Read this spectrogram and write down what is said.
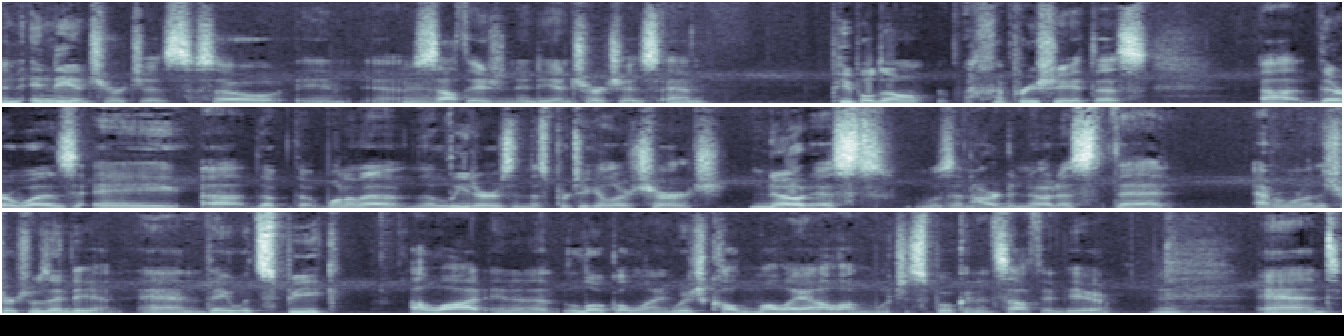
in Indian churches, so in uh, mm. South Asian Indian churches, and people don't appreciate this. Uh, there was a uh, the, the, one of the, the, leaders in this particular church noticed wasn't hard to notice that everyone in the church was Indian, and they would speak a lot in a local language called Malayalam, which is spoken in South India. Mm-hmm. And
